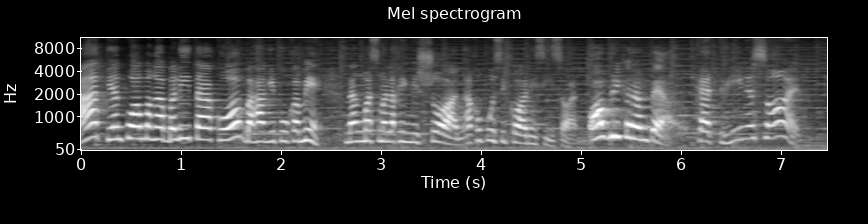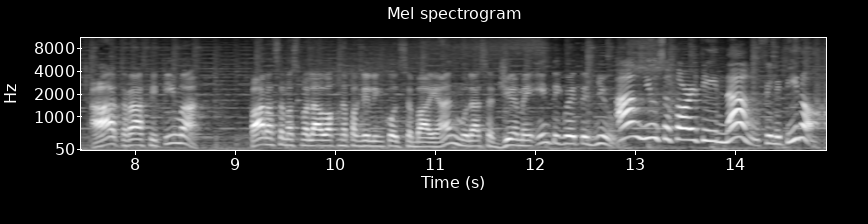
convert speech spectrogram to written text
At yan po ang mga balita ko. Bahagi po kami ng mas malaking misyon. Ako po si Connie Season. Aubrey Carampel. Katrina Son. At Rafi Tima, para sa mas malawak na paglilingkod sa bayan mula sa GMA Integrated News. Ang News Authority ng Filipino.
